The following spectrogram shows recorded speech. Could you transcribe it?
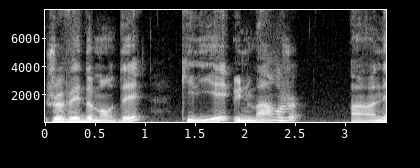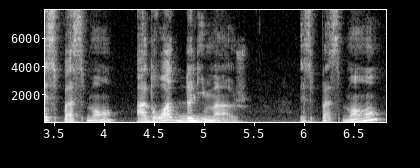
je vais demander qu'il y ait une marge, un espacement à droite de l'image. Espacement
